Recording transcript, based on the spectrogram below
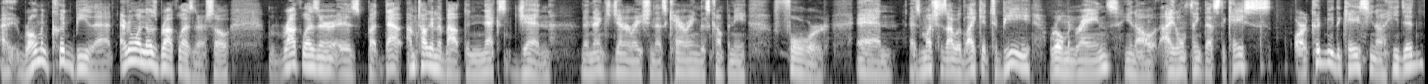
I, Roman could be that. Everyone knows Brock Lesnar, so Brock Lesnar is. But that I'm talking about the next gen, the next generation that's carrying this company forward. And as much as I would like it to be Roman Reigns, you know, I don't think that's the case, or it could be the case. You know, he did.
